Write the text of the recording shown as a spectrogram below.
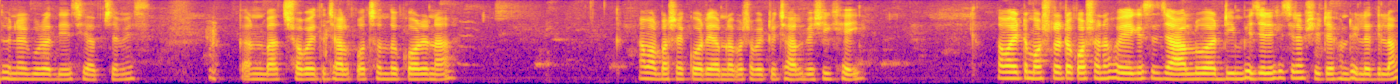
ধনিয়ার গুঁড়া দিয়েছি হাফ চামচ। কারণ বাদ, সবাই তো ঝাল পছন্দ করে না। আমার বাসায় করে, আমরা সবাই একটু ঝাল বেশি খাই। আমার একটা মশলাটা কষানো হয়ে গেছে, যা আলু আর ডিম ভেজে রেখেছিলাম, সেটা এখন ঢেলে দিলাম।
